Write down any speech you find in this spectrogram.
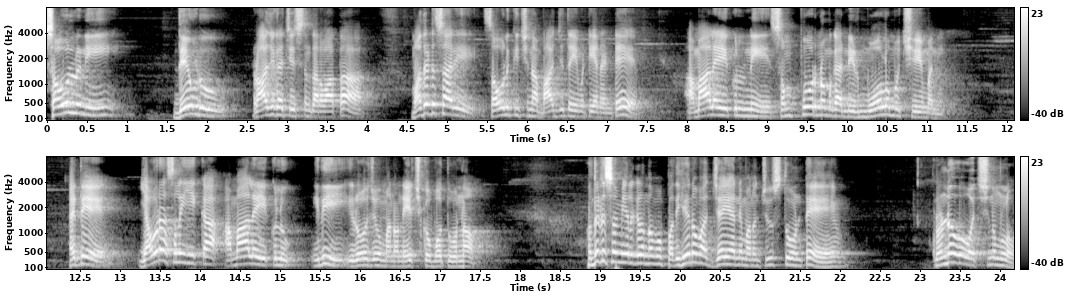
సౌలుని దేవుడు రాజుగా చేసిన తర్వాత మొదటిసారి సౌలుకి ఇచ్చిన బాధ్యత ఏమిటి అని అంటే అమాలయకుల్ని సంపూర్ణంగా నిర్మూలము చేయమని. అయితే ఎవరు అసలు ఈ యొక్క అమాలయకులు ఇది ఈరోజు మనం నేర్చుకోబోతూ ఉన్నాం. మొదటి సమయాల గ్రంథము పదిహేనవ అధ్యాయాన్ని మనం చూస్తూ ఉంటే రెండవ వచనంలో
